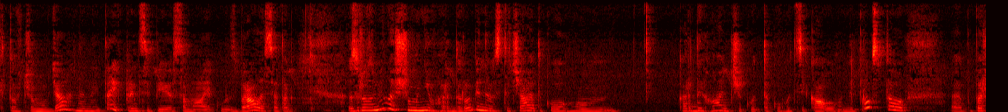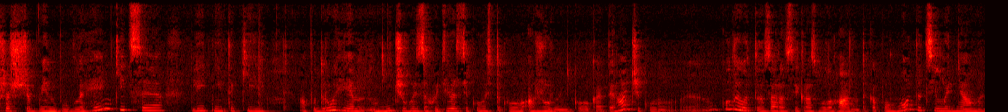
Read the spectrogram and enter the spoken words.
хто в чому вдягнений. Та й, в принципі, сама я коли збиралася, так зрозуміла, що мені в гардеробі не вистачає такого кардиганчику, такого цікавого. Не просто, е, по-перше, щоб він був легенький, це літній такий. А по-друге, мені чогось захотілося якогось такого ажурненького кардиганчику. Е, ну, Коли от зараз якраз була гарна така погода цими днями,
